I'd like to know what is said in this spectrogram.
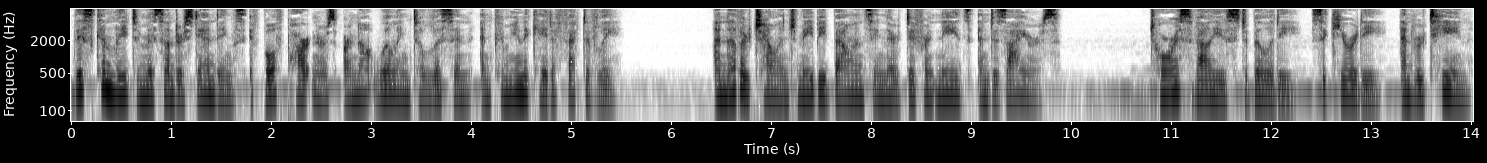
This can lead to misunderstandings if both partners are not willing to listen and communicate effectively. Another challenge may be balancing their different needs and desires. Taurus values stability, security, and routine,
